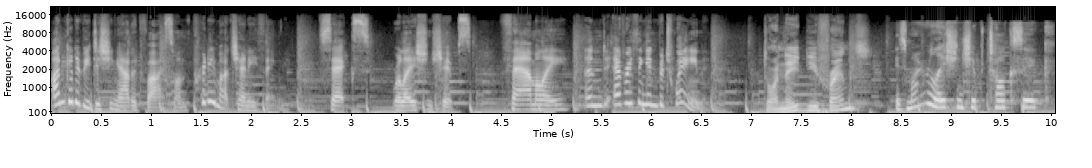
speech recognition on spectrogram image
I'm going to be dishing out advice on pretty much anything sex, relationships, family, and everything in between. Do I need new friends? Is my relationship toxic?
